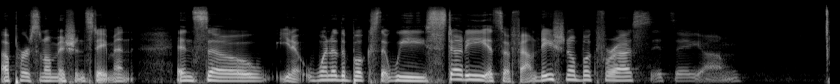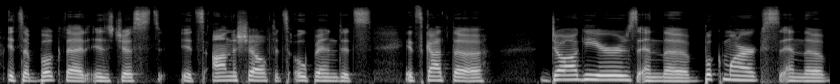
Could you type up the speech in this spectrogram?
a personal mission statement. And so, you know, one of the books that we study, it's a foundational book for us. It's a um, it's a book that is just it's on the shelf it's opened it's it's got the dog ears and the bookmarks and the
